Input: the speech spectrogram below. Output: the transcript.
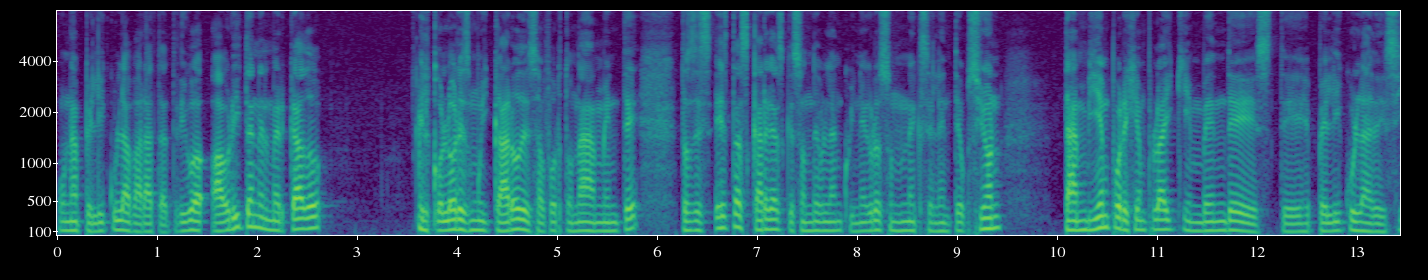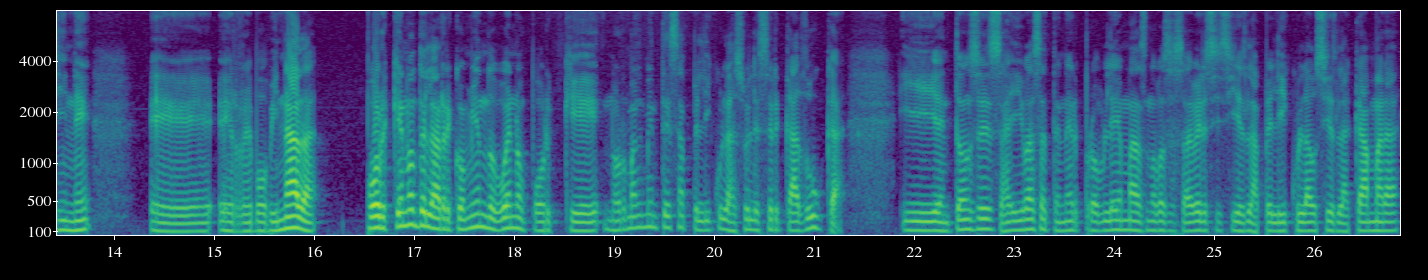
una película barata. Te digo, ahorita en el mercado el color es muy caro, desafortunadamente. Entonces, estas cargas que son de blanco y negro son una excelente opción. También, por ejemplo, hay quien vende este, película de cine eh, eh, rebobinada. ¿Por qué no te la recomiendo? Bueno, porque normalmente esa película suele ser caduca. Y entonces ahí vas a tener problemas, no vas a saber si, si es la película o si es la cámara,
